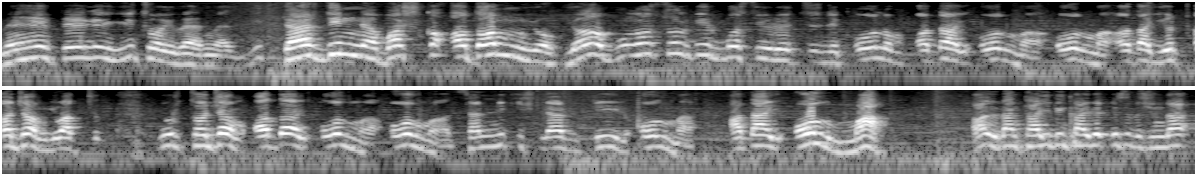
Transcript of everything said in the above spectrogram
MHP'li hiç oy vermez. Derdin ne? Başka adam mı yok? Ya bu nasıl bir basiretsizlik? Oğlum aday olma, olma. Aday yırtacağım. Bak yırtacağım. Aday olma, olma. Senlik işler değil, olma. Aday olma. Abi ben Tayyip'in kaybetmesi dışında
